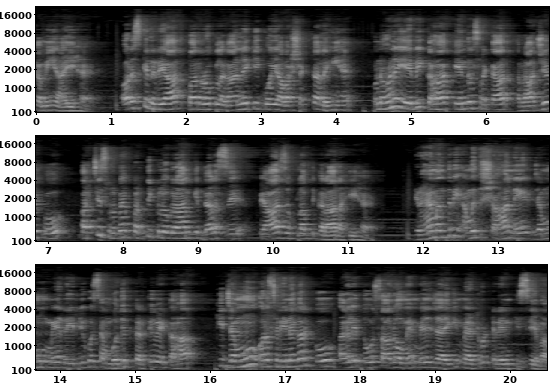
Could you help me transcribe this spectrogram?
कमी आई है और इसके निर्यात पर रोक लगाने की कोई आवश्यकता नहीं है। उन्होंने ये भी कहा, केंद्र सरकार राज्यों को पच्चीस रुपए प्रति किलोग्राम की दर से प्याज उपलब्ध करा रही है। गृह मंत्री अमित शाह ने जम्मू में रैलियों को संबोधित करते हुए कहा कि जम्मू और श्रीनगर को अगले दो सालों में मिल जाएगी मेट्रो ट्रेन की सेवा।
